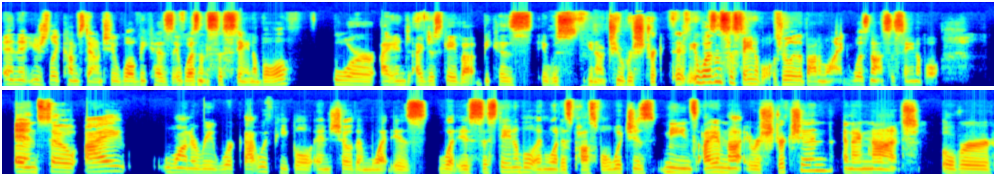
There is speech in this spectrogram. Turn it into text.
and it usually comes down to well because it wasn't sustainable or I I just gave up because it was you know too restricted. It, it wasn't sustainable. It's really the bottom line. Was not sustainable. And so I want to rework that with people and show them what is what is sustainable and what is possible which is means i am not a restriction and i'm not over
